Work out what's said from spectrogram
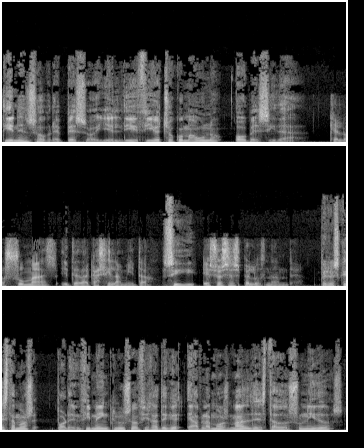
tienen sobrepeso y el 18,1% obesidad que los sumas y te da casi la mitad. Sí. Eso es espeluznante. Pero es que estamos por encima incluso, fíjate que hablamos mal de Estados Unidos,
